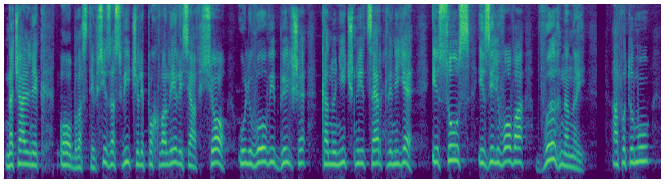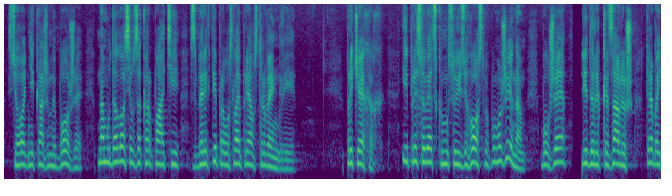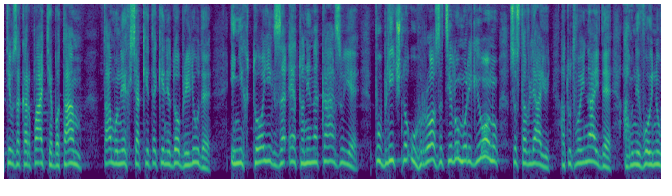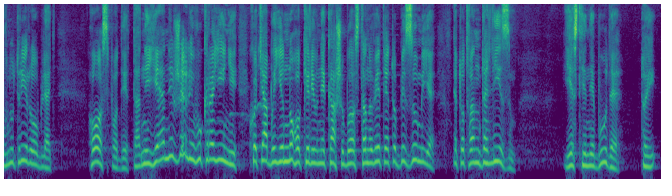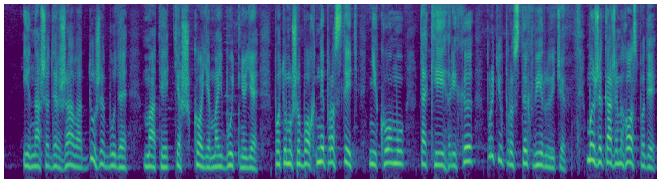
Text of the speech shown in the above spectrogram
начальник області, всі засвідчили, похвалилися, все, у Львові більше канонічної церкви не є. Ісус із Львова вигнаний. А тому сьогодні кажемо, Боже, нам удалося в Закарпатті зберегти православ'я при Австро-Венгрії, при Чехах і при Совєтському Союзі. Господи, поможи нам, бо вже лідери казали, що треба йти в Закарпаття, бо там, там у них всякі такі недобрі люди. І ніхто їх за це не наказує. Публічно угрози цілому регіону составляють. А тут війна йде, а вони війну внутрі роблять. Господи, та не є не жили в Україні хоча б одного керівника, щоб остановити це безум'я, этот вандалізм. Якщо не буде, то й і наша держава дуже буде мати тяжкоє майбутнє, тому що Бог не простить нікому такі гріхи проти простих віруючих. Ми же кажемо, Господи,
